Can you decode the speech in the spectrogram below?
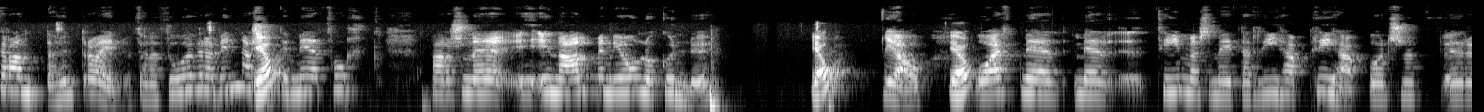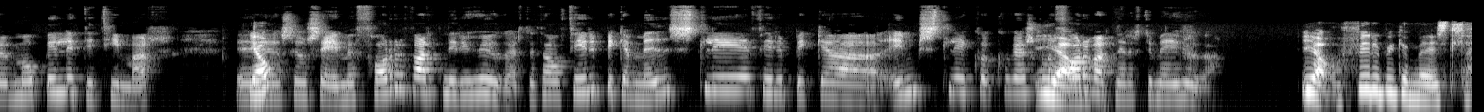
Granda 101, þannig að þú hefur verið að vinna svolítið með fólk, bara svona inn á almenn Jón og Gunnu, Já, já, já, og ert með, með tíma sem heita Rehab Prehab og svona, eru mobility tímar, Já. sem þú segir, með forvarnir í huga, ertu þá fyrirbyggja meðsli, fyrirbyggja eimsli, hvað, hvað er svona Já. forvarnir ertu með í huga? já, fyrirbyggja meðsl,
